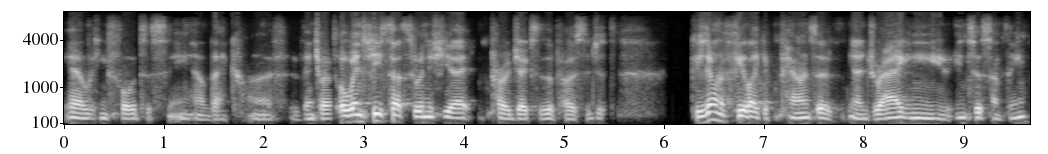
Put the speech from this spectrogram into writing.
yeah looking forward to seeing how that kind of eventuates. Or when she starts to initiate projects as opposed to just because you don't want to feel like your parents are you know dragging you into something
